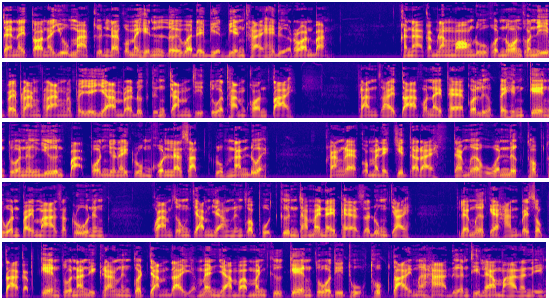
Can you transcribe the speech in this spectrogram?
แต่ในตอนอายุมากขึ้นแล้วก็ไม่เห็นเลยว่าได้เบียดเบียนใครให้เดือดร้อนบ้าง ขณะกำลังมองดูคนโน้นคนนี้ไปพลางๆและพยายามระลึกถึงกรรมที่ตัวทำก่อนตาย พลันสายตาของนายแพรก็เหลือบไปเห็นเก้งตัวหนึ่งยืนปะปนอยู่ในกลุ่มคนและสัตว์กลุ่มนั้นด้วย ครั้งแรกก็ไม่ได้คิดอะไร แต่เมื่อหวนนึกทบทวนไปมาสักครู่หนึ่งความทรงจำอย่างหนึ่งก็ผุดขึ้นทำให้นายแพรสะดุ้งใจ และเมื่อแกหันไปสบตากับเก้งตัวนั้นอีกครั้งหนึ่งก็จำได้อย่างแม่นยำว่ามันคือเก้งตัวที่ถูกทุบตายเมื่อห้าเดือนที่แล้วมานั่นเอง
